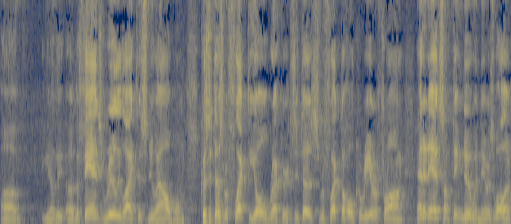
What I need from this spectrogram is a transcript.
um, you know, the uh, the fans really like this new album because it does reflect the old records. It does reflect the whole career of Prong, and it adds something new in there as well. And,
